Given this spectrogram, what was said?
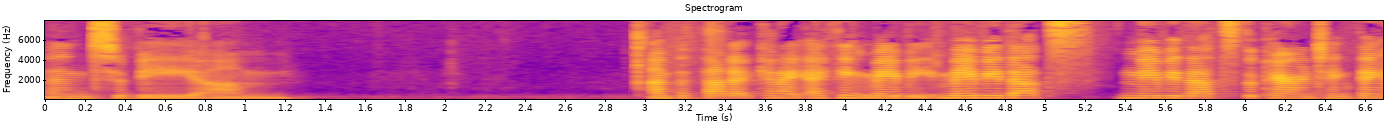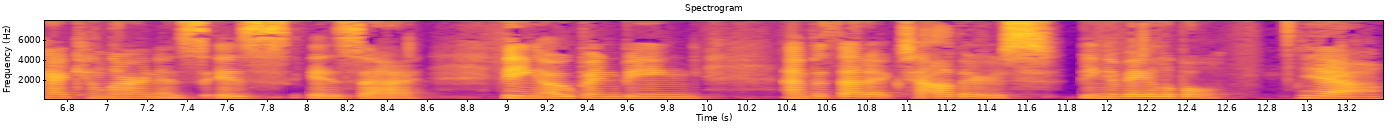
and to be um, empathetic. And I, I think maybe maybe that's maybe that's the parenting thing I can learn is is is uh, being open, being empathetic to others, being available. Yeah,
